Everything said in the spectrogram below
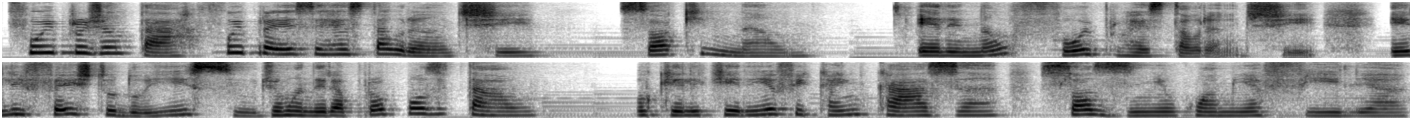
Fui para o jantar, fui para esse restaurante. Só que não. Ele não foi para o restaurante. Ele fez tudo isso de maneira proposital porque ele queria ficar em casa, sozinho com a minha filha.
